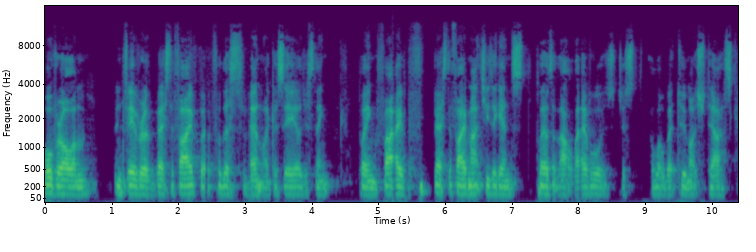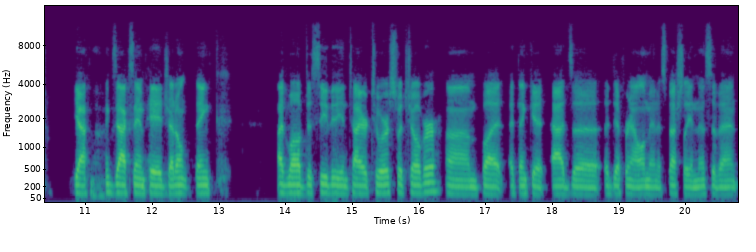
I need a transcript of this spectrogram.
overall, I'm in favour of best of five. But for this event, like I say, I just think playing five best of five matches against players at that level is just a little bit too much to ask. Yeah, exact same page. I don't think I'd love to see the entire tour switch over, um, but I think it adds a, a, different element, especially in this event.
